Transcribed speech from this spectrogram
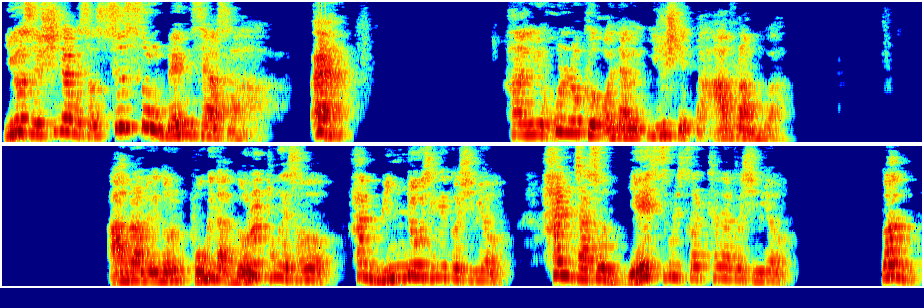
이것을 시작해서 스스로 맹세하사 하나님이 홀로 그 언약을 이루시겠다. 아브라함과 아브라함에게 너는 복이다. 너를 통해서 한 민족이 생길 것이며 한 자손 예수 그리스도가 태어날 것이며 또한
